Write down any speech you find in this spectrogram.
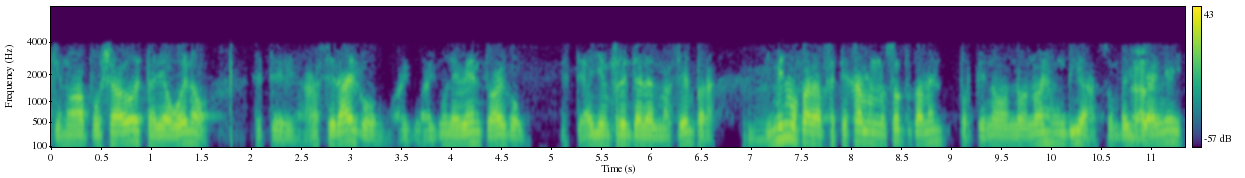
que nos ha apoyado estaría bueno este hacer algo algún evento algo este ahí enfrente al almacén para y mm. mismo para festejarlo nosotros también porque no no no es un día son 20 años y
